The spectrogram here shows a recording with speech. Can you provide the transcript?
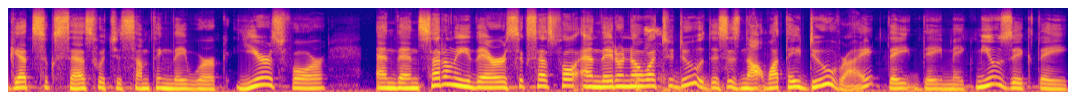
get success, which is something they work years for, and then suddenly they're successful and they don't know what to do. This is not what they do, right? They they make music, they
